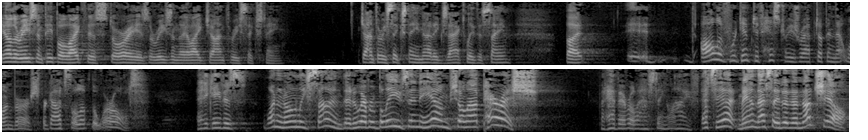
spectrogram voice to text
You know, the reason people like this story is the reason they like John 3.16. John 3.16, not exactly the same, but it, all of redemptive history is wrapped up in that one verse. For God so loved the world that he gave his one and only son that whoever believes in him shall not perish, but have everlasting life. That's it, man. That's it in a nutshell.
